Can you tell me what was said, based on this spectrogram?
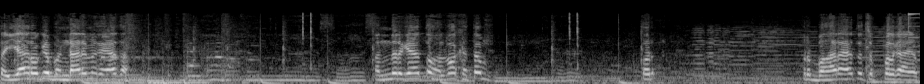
तैयार होके भंडारे में गया था। अंदर गया तो हलवा खत्म। और और बाहर आया तो चप्पल गायब।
